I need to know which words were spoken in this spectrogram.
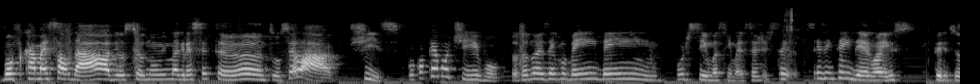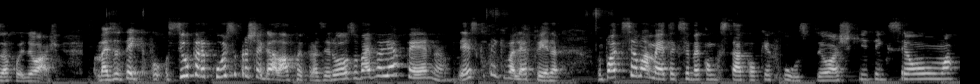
vou ficar mais saudável se eu não emagrecer tanto, sei lá, X, por qualquer motivo. Tô dando um exemplo bem, bem por cima, assim, mas vocês entenderam aí o espírito da coisa, eu acho. Mas eu tenho, se o percurso para chegar lá foi prazeroso, vai valer a pena. Esse que tem que valer a pena. Não pode ser uma meta que você vai conquistar a qualquer custo. Eu acho que tem que ser uma.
